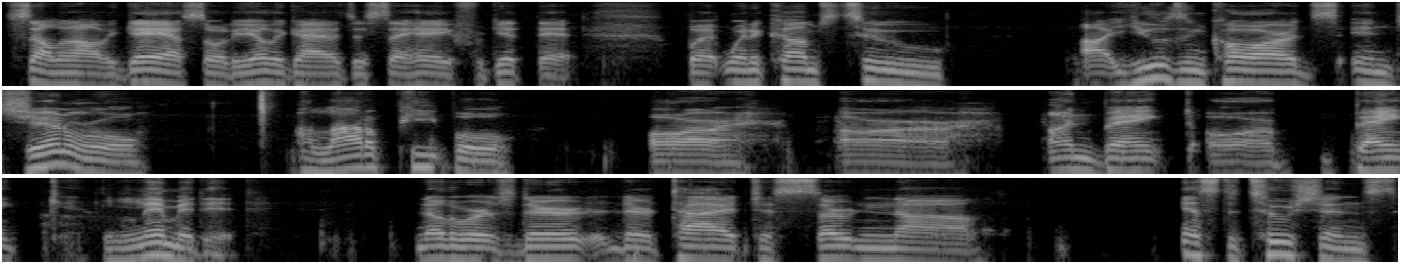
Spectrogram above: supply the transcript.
selling all the gas. So the other guys just say, "Hey, forget that." But when it comes to uh, using cards in general, a lot of people are are unbanked or bank limited. In other words, they're they're tied to certain uh, institutions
